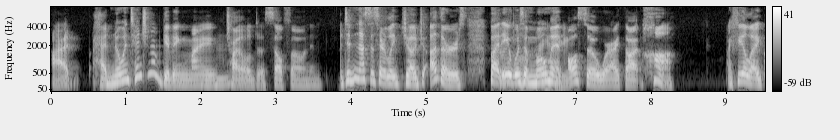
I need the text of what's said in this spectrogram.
I had no intention of giving my mm-hmm. child a cell phone and I didn't necessarily judge others, but it was a, a moment also where I thought, huh, I feel like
